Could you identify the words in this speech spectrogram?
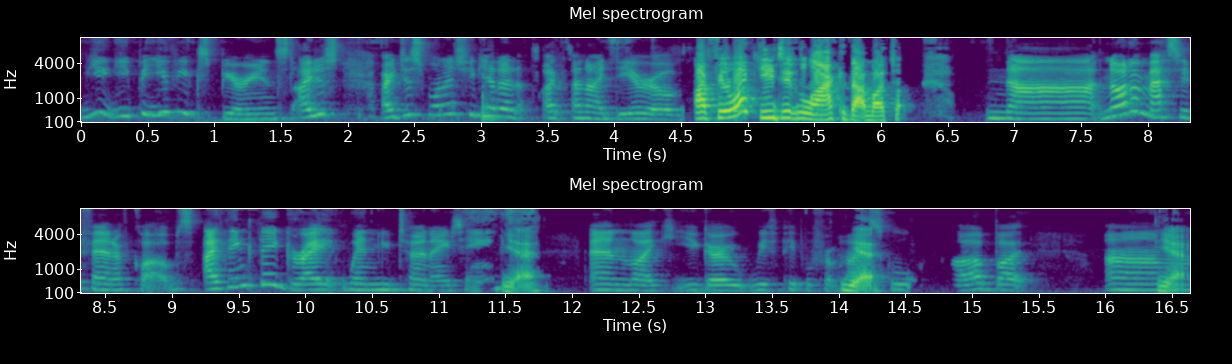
you, you but you've experienced. I just I just wanted to get an a, an idea of. I feel like you didn't like it that much. Nah, not a massive fan of clubs. I think they're great when you turn eighteen Yeah, and like you go with people from high Yeah. school club. But um, Yeah.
